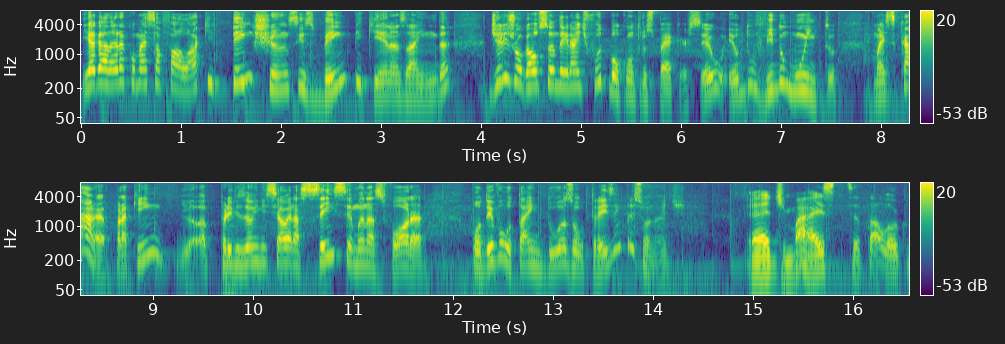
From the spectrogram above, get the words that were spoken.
e a galera começa a falar que tem chances bem pequenas ainda de ele jogar o Sunday Night Football contra os Packers. Eu, eu duvido muito. Mas, cara, para quem a previsão inicial era seis semanas fora, poder voltar em duas ou três é impressionante. É demais, você tá louco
